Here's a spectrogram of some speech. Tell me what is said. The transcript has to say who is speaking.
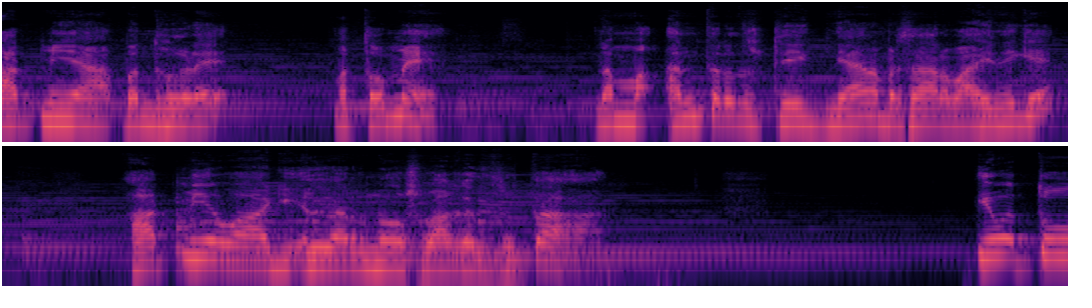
Speaker 1: ಆತ್ಮೀಯ ಬಂಧುಗಳೇ, ಮತ್ತೊಮ್ಮೆ ನಮ್ಮ ಅಂತರದೃಷ್ಟಿ ಜ್ಞಾನ ಪ್ರಸಾರ ವಾಹಿನಿಗೆ ಆತ್ಮೀಯವಾಗಿ ಎಲ್ಲರನ್ನೂ ಸ್ವಾಗತಿಸುತ್ತಾ, ಇವತ್ತು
